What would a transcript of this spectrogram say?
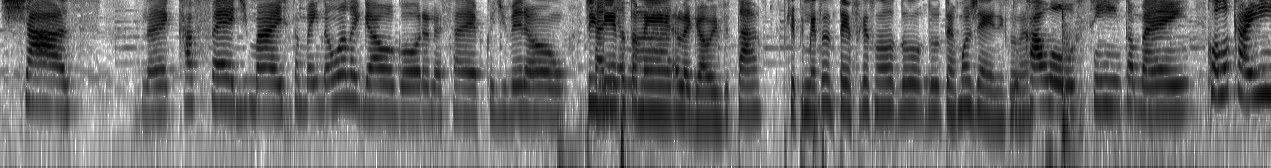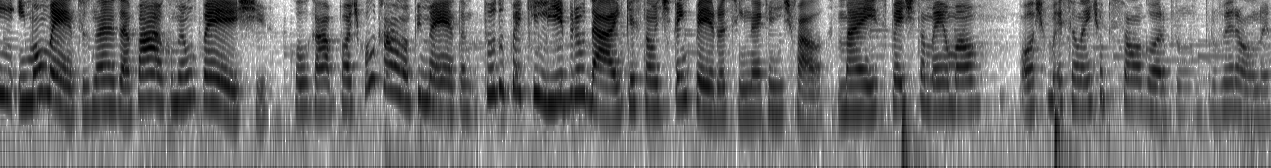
Chás, né? Café demais também não é legal agora nessa época de verão. Pimenta também é legal evitar, porque pimenta tem essa questão do, do termogênico, do né? calor, sim, também. Colocar em, em momentos, né? Exemplo, ah, comer um peixe. Colocar, pode colocar uma pimenta, tudo com equilíbrio dá, em questão de tempero, assim, né, que a gente fala. Mas peixe também é uma ótima, excelente opção agora pro, pro verão, né?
